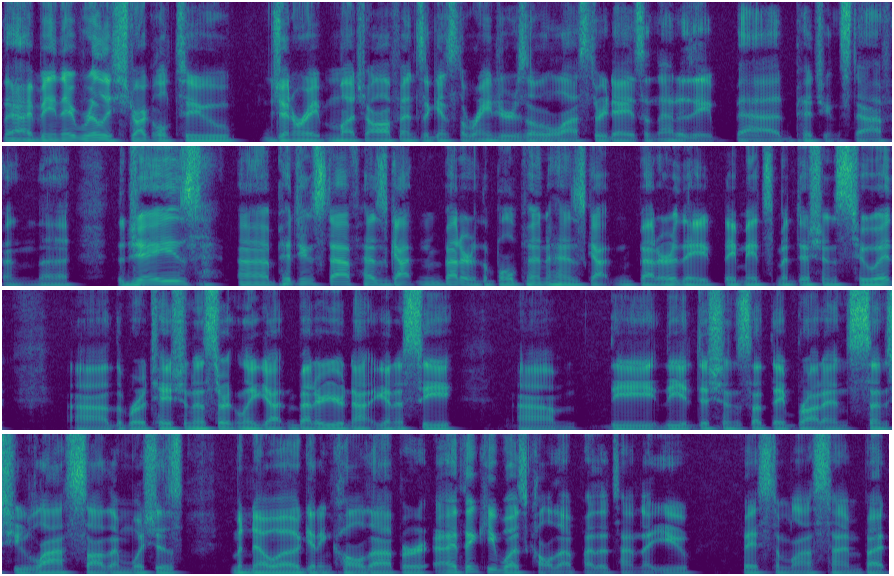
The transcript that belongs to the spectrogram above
I mean, they really struggled to generate much offense against the Rangers over the last three days, and that is a bad pitching staff. And the the Jays uh, pitching staff has gotten better. The bullpen has gotten better. They they made some additions to it. Uh, the rotation has certainly gotten better. You're not going to see um, the the additions that they brought in since you last saw them, which is Manoah getting called up, or I think he was called up by the time that you faced him last time, but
